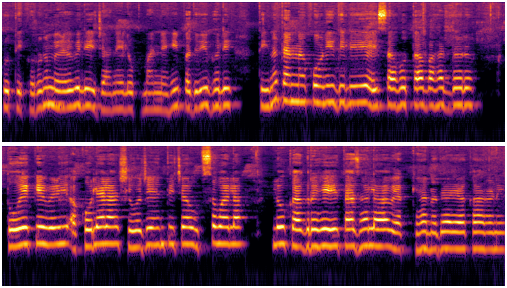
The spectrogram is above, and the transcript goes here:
कृती करून मिळविली ज्याने लोकमान्य ही पदवी भली. तीन त्यांना कोणी दिली ऐसा होता बहादर. तो एके वेळी अकोल्याला शिवजयंतीच्या उत्सवाला लोकाग्रहे येता झाला व्याख्यान द्या या कारणे.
